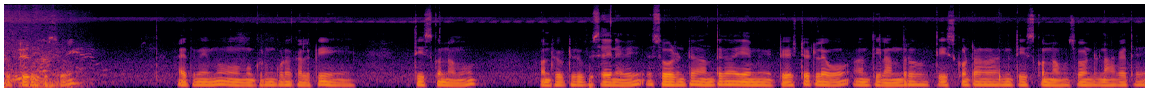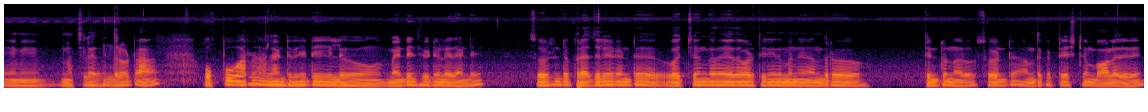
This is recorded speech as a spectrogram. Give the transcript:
ఫిఫ్టీ రూపీస్. అయితే మేము ముగ్గురం కూడా కలిపి తీసుకున్నాము. వన్ ఫిఫ్టీ రూపీస్ అయినవి. సో అంటే అంతగా ఏమి టేస్ట్ లేవు. అంత వీళ్ళందరూ తీసుకుంటారని తీసుకున్నాము. సో అంటే నాకైతే ఏమీ నచ్చలేదు. ఇందులోట ఉప్పు వర్ర అలాంటివి ఏంటి వీళ్ళు మెయింటైన్ చేయడం లేదండి. సో ఏంటంటే ప్రజలు ఏంటంటే వచ్చాం కదా ఏదో ఒకటి తినేది మన అందరూ తింటున్నారు. సో అంటే అంతగా టేస్ట్ ఏం బాగాలేదు ఇది.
